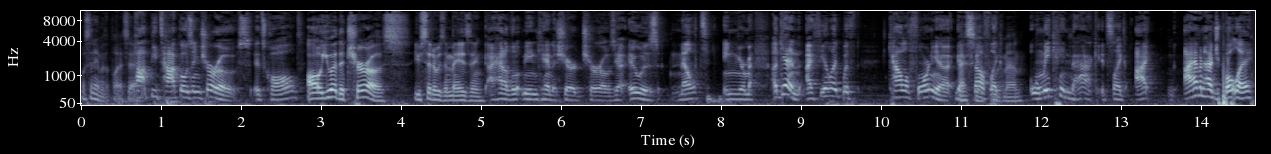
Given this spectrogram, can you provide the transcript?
What's the name of the place? Yeah. Poppy Tacos and Churros. It's called. Oh, you had the churros. You said it was amazing. I had a little. Me and Candace shared churros. Yeah, it was melt in your mouth. Again, I feel like with California itself, food, like man. when we came back, it's like I I haven't had Chipotle.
